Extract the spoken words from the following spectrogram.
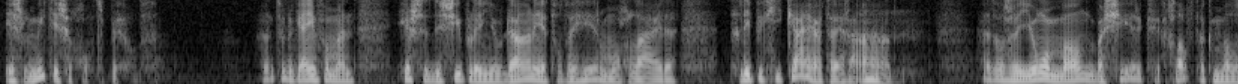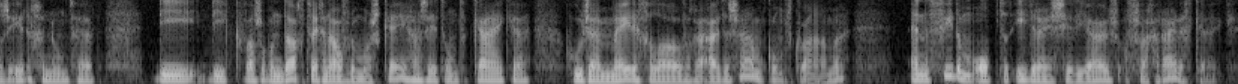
islamitische godsbeeld. En toen ik een van mijn eerste discipelen in Jordanië tot de Heer mocht leiden, liep ik hier keihard tegenaan. Het was een jonge man, Bashir, ik geloof dat ik hem wel eens eerder genoemd heb. Die, die was op een dag tegenover de moskee gaan zitten om te kijken hoe zijn medegelovigen uit de samenkomst kwamen. En het viel hem op dat iedereen serieus of zagrijnig keek.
